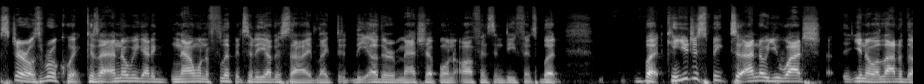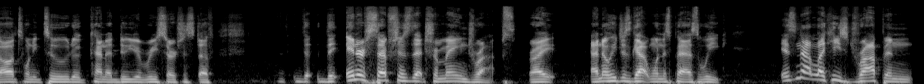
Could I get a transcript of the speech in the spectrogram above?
Steros real quick because I, I, know we got to now want to flip it to the other side, like the, the other matchup on offense and defense. But but can you just speak to? I know you watch you know a lot of the all twenty two to kind of do your research and stuff. The interceptions that Tremaine drops, right? I know he just got one this past week. It's not like he's dropping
